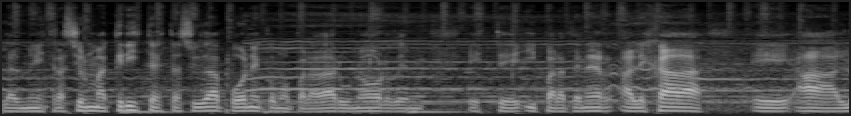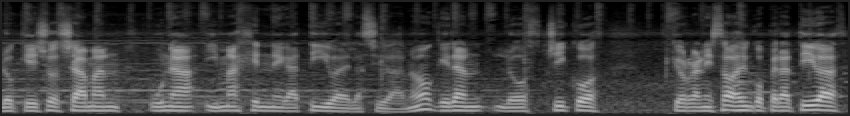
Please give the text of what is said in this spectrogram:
la administración macrista de esta ciudad pone como para dar un orden este, y para tener alejada eh, a lo que ellos llaman una imagen negativa de la ciudad, ¿no? que eran los chicos que organizados en cooperativas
